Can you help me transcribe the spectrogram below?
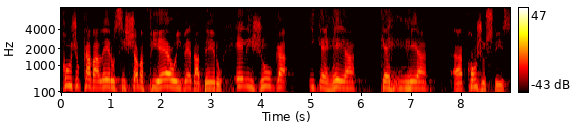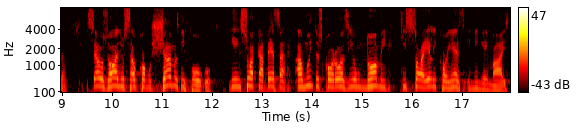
cujo cavaleiro se chama Fiel e Verdadeiro. Ele julga e guerreia, guerreia uh, com justiça. Seus olhos são como chamas de fogo, e em sua cabeça há muitas coroas e um nome que só ele conhece e ninguém mais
